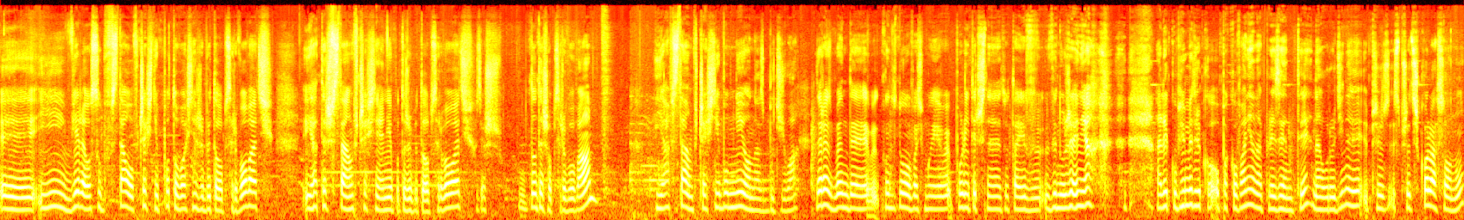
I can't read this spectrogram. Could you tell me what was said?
Y, I wiele osób wstało wcześniej po to właśnie, żeby to obserwować. Ja też wstałam wcześniej, nie po to, żeby to obserwować, chociaż no też obserwowałam. Ja wstałam wcześniej, bo mnie ona zbudziła. Zaraz będę kontynuować moje polityczne tutaj wy- wynurzenia, ale kupimy tylko opakowania na prezenty, na urodziny z przedszkola Sonu,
